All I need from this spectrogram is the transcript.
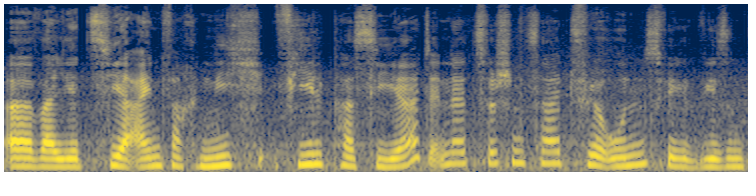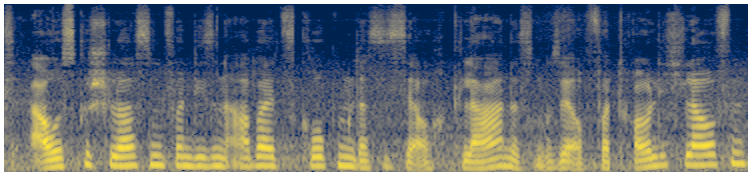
äh, weil jetzt hier einfach nicht viel passiert in der Zwischenzeit für uns. Wir, wir sind ausgeschlossen von diesen Arbeitsgruppen, das ist ja auch klar, das muss ja auch vertraulich laufen.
